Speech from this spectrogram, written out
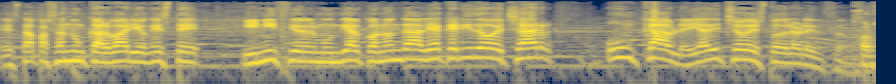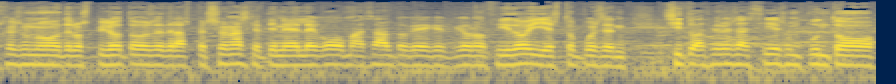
está pasando un calvario en este inicio del Mundial con Honda, le ha querido echar un cable y ha dicho esto de Lorenzo. Jorge es uno de los pilotos, de las personas que tiene el ego más alto que, he conocido y esto pues en situaciones así es un punto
